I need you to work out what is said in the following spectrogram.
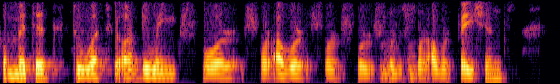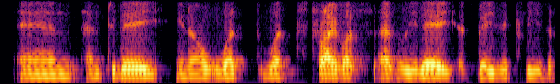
committed to what we are doing for for our for for for, for our patients and and today you know what what strive us every day is basically the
